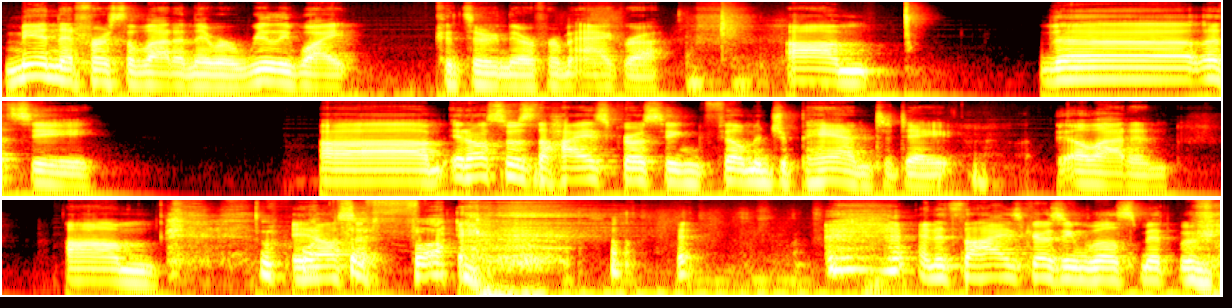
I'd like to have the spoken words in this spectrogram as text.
Man, that first Aladdin, they were really white, considering they were from Agra. Um, the let's see. Um, it also is the highest grossing film in Japan to date, Aladdin. Um, it also the fuck? and it's the highest grossing Will Smith movie.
